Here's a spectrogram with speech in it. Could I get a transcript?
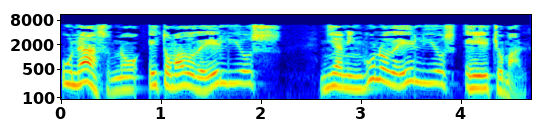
un asno he tomado de ellos, ni a ninguno de ellos he hecho mal.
